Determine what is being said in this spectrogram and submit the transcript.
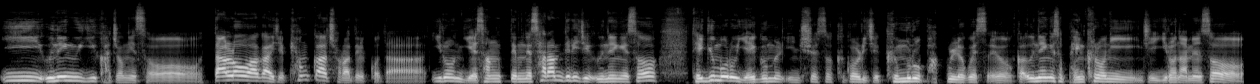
이 은행 위기 과정에서 달러화가 이제 평가 절하될 거다. 이런 예상 때문에 사람들이 이제 은행에서 대규모로 예금을 인출해서 그걸 이제 금으로 바꾸려고 했어요. 그러니까 은행에서 뱅크런이 이제 일어나면서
